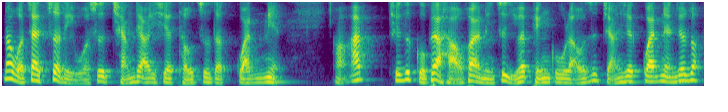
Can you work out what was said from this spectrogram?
那我在这里我是强调一些投资的观念，啊啊，其实股票好坏你自己会评估了。我是讲一些观念，就是说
